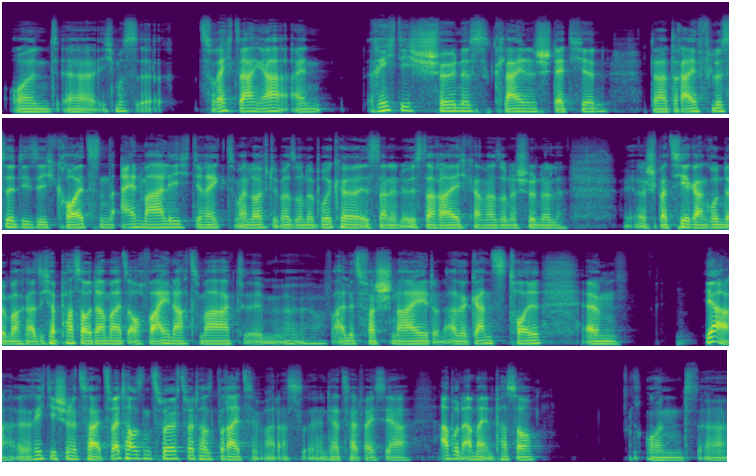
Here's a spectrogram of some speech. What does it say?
Und äh, ich muss äh, zu Recht sagen, ja, ein richtig schönes kleines Städtchen da drei Flüsse, die sich kreuzen, einmalig direkt. Man läuft über so eine Brücke, ist dann in Österreich, kann man so eine schöne Spaziergangrunde machen. Also ich habe Passau damals auch Weihnachtsmarkt, ähm, alles verschneit und also ganz toll. Ähm, ja, richtig schöne Zeit. 2012, 2013 war das. In der Zeit war ich sehr ab und an mal in Passau. Und äh,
